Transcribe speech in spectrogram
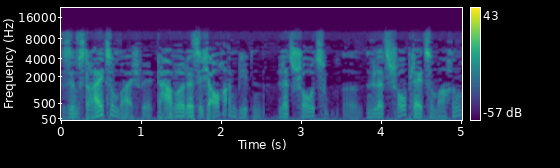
Sims 3 zum Beispiel, da würde es sich auch anbieten, Let's Show zu, äh, Let's Show Play zu machen.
